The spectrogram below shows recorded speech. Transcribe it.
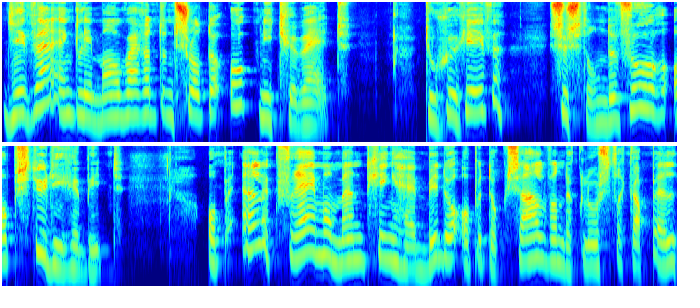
Dievin en Clément waren tenslotte ook niet gewijd. Toegegeven, ze stonden voor op studiegebied. Op elk vrij moment ging hij bidden op het oxaal van de kloosterkapel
